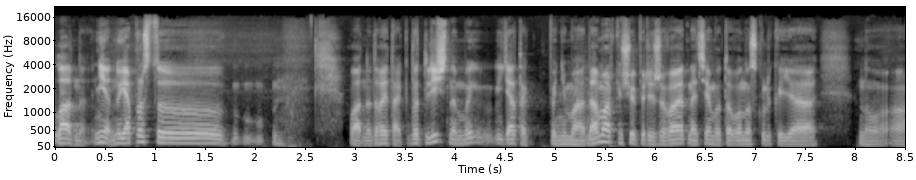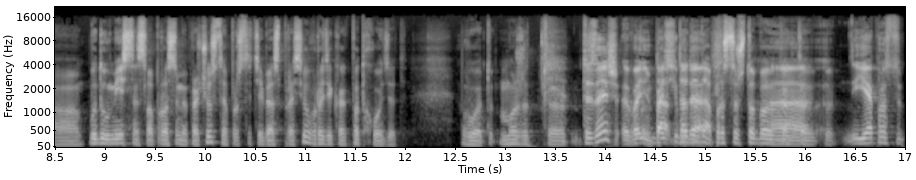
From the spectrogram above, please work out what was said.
Ладно, не, ну я просто... Ладно, давай так. Вот лично мы, я так понимаю, да, Марк еще переживает на тему того, насколько я ну, а, буду уместен с вопросами про чувства. Я просто тебя спросил, вроде как подходит. Вот, может... э, Ты знаешь, Вадим, да, спасибо. Да, да, да, просто чтобы А, как-то... Я просто...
